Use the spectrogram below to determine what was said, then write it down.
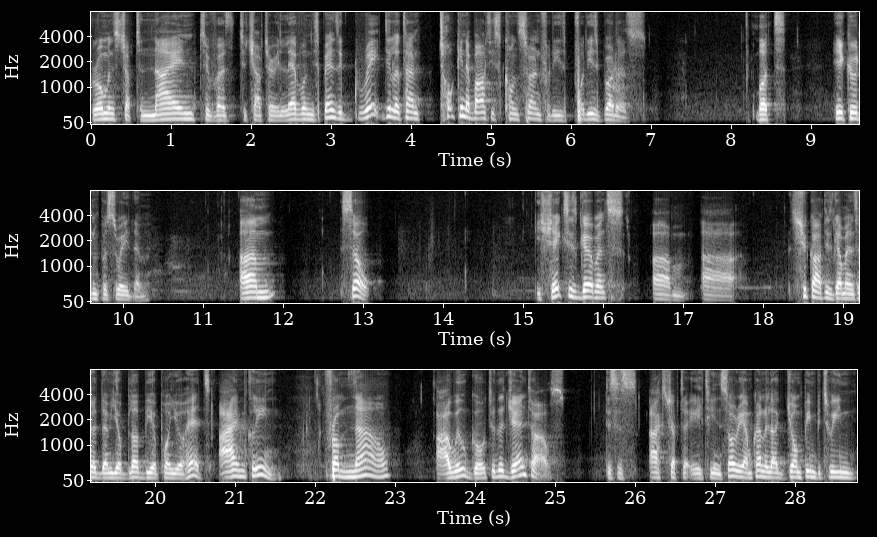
Romans chapter 9 to, verse, to chapter 11. He spends a great deal of time talking about his concern for these, for these brothers. But he couldn't persuade them. Um, so, he shakes his garments um, uh, shook out his garment and said to them, Your blood be upon your heads. I'm clean. From now, I will go to the Gentiles. This is Acts chapter 18. Sorry, I'm kind of like jumping between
